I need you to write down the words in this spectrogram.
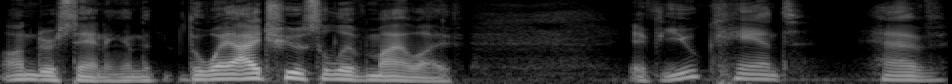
understanding and the, the way I choose to live my life, if you can't have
